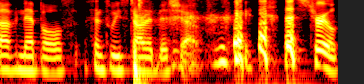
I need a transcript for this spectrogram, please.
of nipples since we started this show, That's true.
